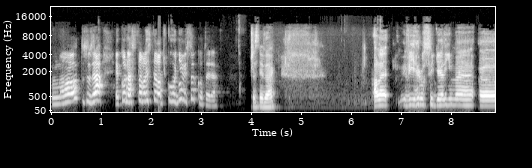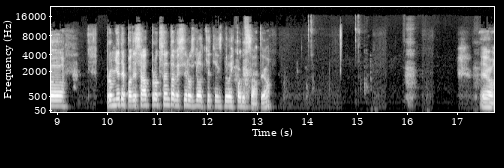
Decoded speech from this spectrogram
No, to se zda, jako nastavili jste laťku hodně vysoko teda. Přesně tak. Ale výhru si dělíme, uh, pro mě jde 50% a vy si rozdělte těch zbylých 50, jo? Jo.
